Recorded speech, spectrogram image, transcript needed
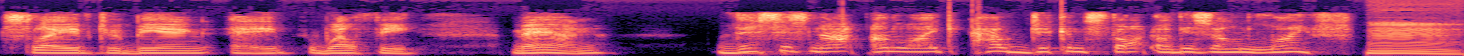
slave to being a wealthy man this is not unlike how dickens thought of his own life mm.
